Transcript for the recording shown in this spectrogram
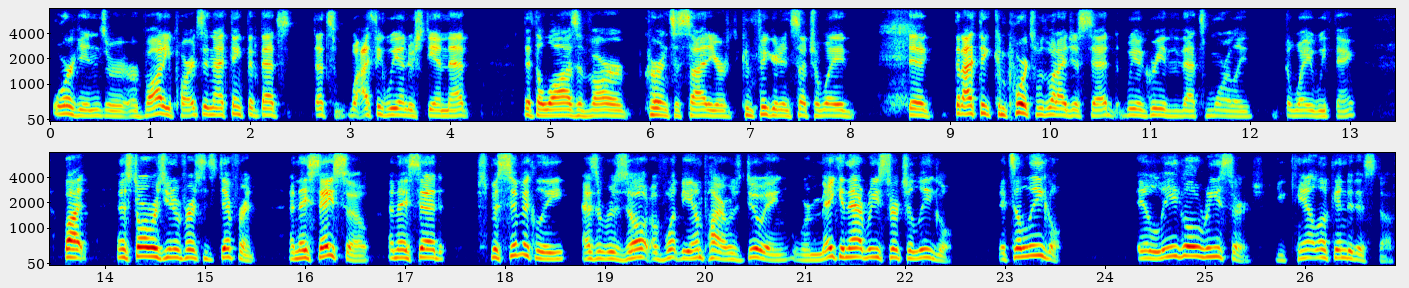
organs or, or body parts, and I think that that's that's I think we understand that that the laws of our current society are configured in such a way that that I think comports with what I just said. We agree that that's morally the way we think, but in the Star Wars universe, it's different, and they say so, and they said specifically as a result of what the empire was doing we're making that research illegal. It's illegal illegal research. You can't look into this stuff.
